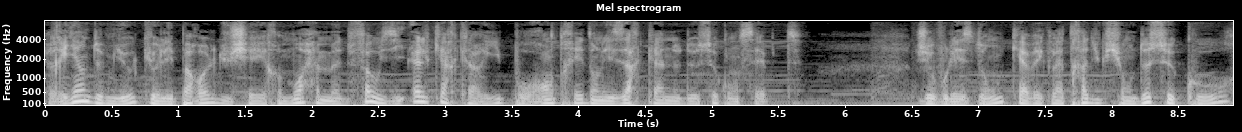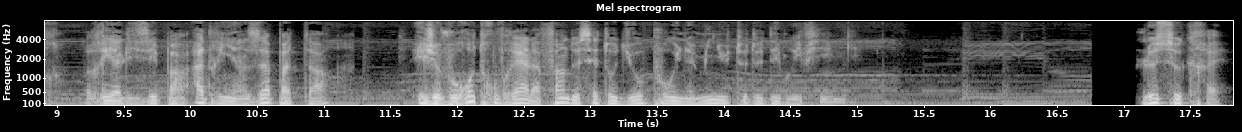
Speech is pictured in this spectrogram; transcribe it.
Rien de mieux que les paroles du cheikh Mohamed Fawzi El-Karkari pour rentrer dans les arcanes de ce concept. Je vous laisse donc avec la traduction de ce cours, réalisé par Adrien Zapata, et je vous retrouverai à la fin de cet audio pour une minute de débriefing. Le secret.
